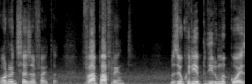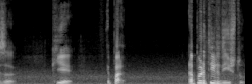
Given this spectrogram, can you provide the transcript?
honra lhe seja feita. Vá para a frente. Mas eu queria pedir uma coisa, que é, epá, a partir disto,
